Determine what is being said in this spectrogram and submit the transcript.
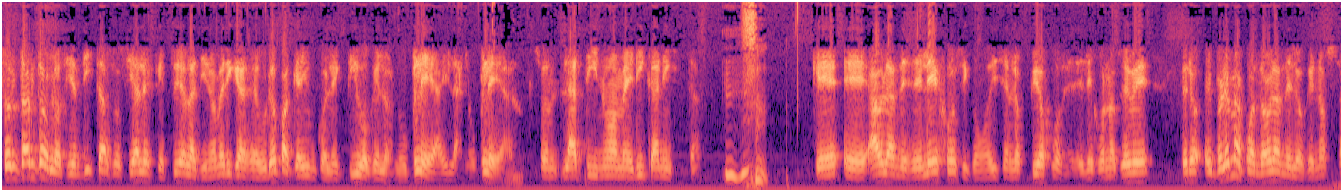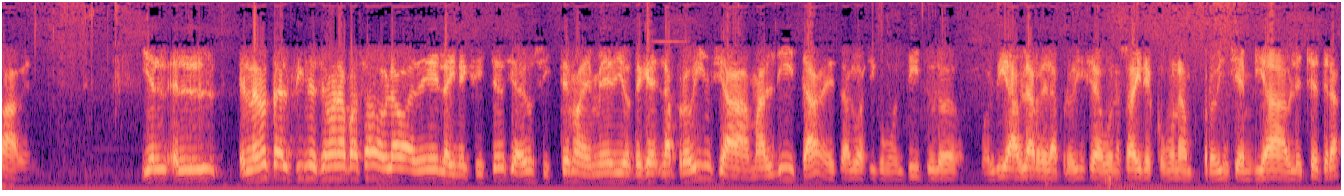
Son tantos los cientistas sociales que estudian Latinoamérica desde Europa que hay un colectivo que los nuclea y las nuclea. Son latinoamericanistas que eh, hablan desde lejos y como dicen los piojos, desde lejos no se ve. Pero el problema es cuando hablan de lo que no saben. Y el, el, en la nota del fin de semana pasado hablaba de la inexistencia de un sistema de medios, de que la provincia maldita, es algo así como el título, volvía a hablar de la provincia de Buenos Aires como una provincia enviable, etcétera.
